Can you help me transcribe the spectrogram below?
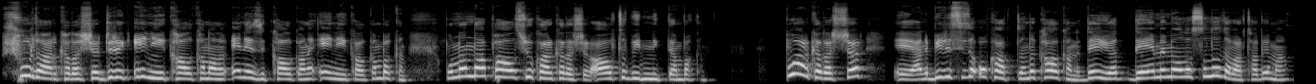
şurada arkadaşlar direkt en iyi kalkan alalım. En ezik kalkanı en iyi kalkan bakın. Bundan daha pahalısı yok arkadaşlar. 6000'likten bakın. Bu arkadaşlar e, yani biri size ok attığında kalkanı değiyor. Değmeme olasılığı da var tabii ama.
